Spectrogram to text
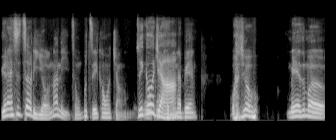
原来是这里哦，那你怎么不直接跟我讲？直接跟我讲啊，那边我就。没有那么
